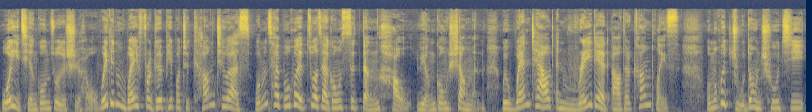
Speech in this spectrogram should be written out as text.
我以前工作的时候，we didn't wait for good people to come to us，我们才不会坐在公司等好员工上门。We went out and raided other companies，我们会主动出击。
